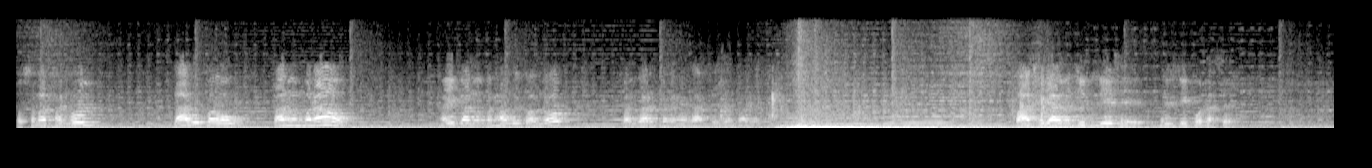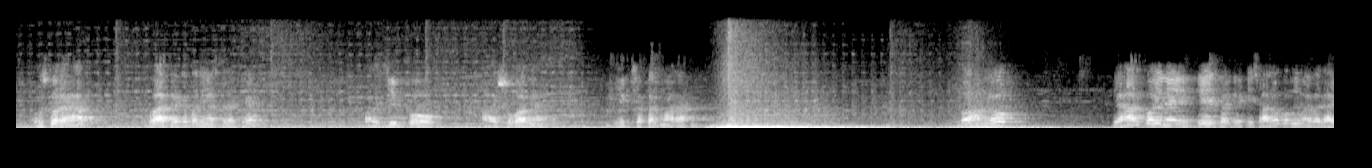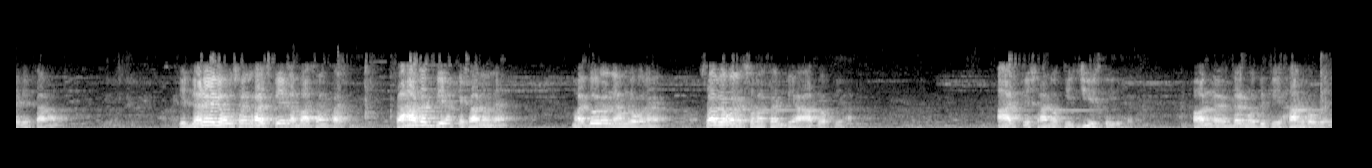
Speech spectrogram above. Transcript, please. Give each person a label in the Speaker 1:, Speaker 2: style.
Speaker 1: तो समर्थन मूल लागू करो, कानून बनाओ। नई कानून बनाओगे तो हम लोग संघर्ष करेंगे, राष्ट्रीय जनता दल। पाँच हज़ार में जीत लिए थे, मिलिट्री कोटा से। उसको रहा दुआ करके बढ़िया से रखे। और जीप को आज सुबह में एक चक्कर मारा है। तो हम लोग बिहार को ही नहीं, देश भर के किसानों को भी मैं बधाई देता हूँ। कि लड़े लोग संघर्ष किए, लंबा संघर्ष। शहादत दिया किसानों ने, मजदूरों ने, हम लोगों ने, सब लोगों ने समर्थन दिया आप लोग किया। आज किसानों की जीत हुई है, और नरेंद्र मोदी की हार हो गई।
